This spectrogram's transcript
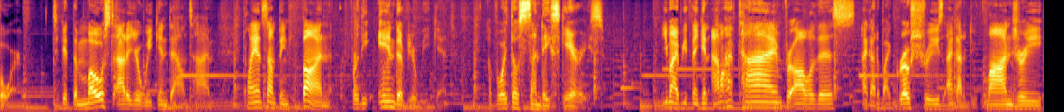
four. To get the most out of your weekend downtime, plan something fun for the end of your weekend. Avoid those Sunday scaries. You might be thinking, I don't have time for all of this. I gotta buy groceries, I gotta do laundry.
